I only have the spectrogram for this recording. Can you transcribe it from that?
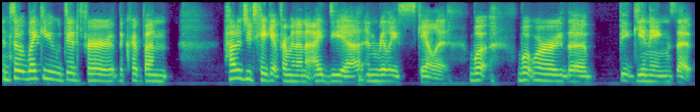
And so, like you did for the Crit Bun, how did you take it from an idea and really scale it? What what were the beginnings that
